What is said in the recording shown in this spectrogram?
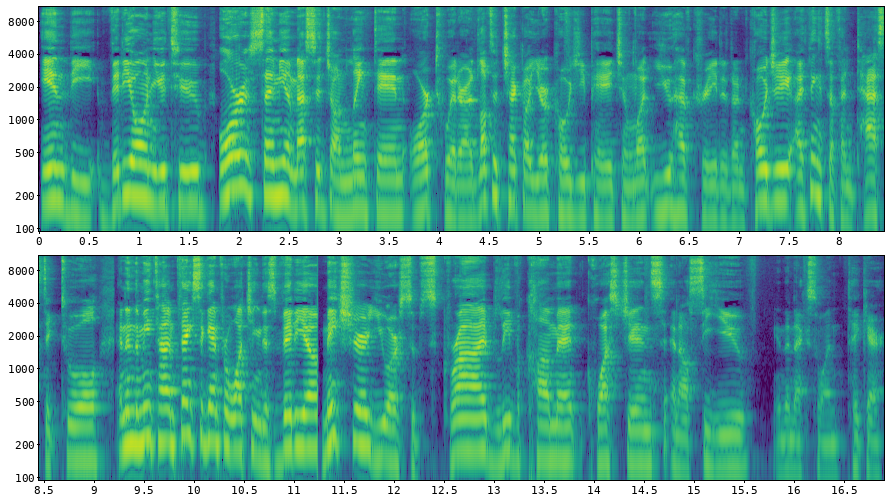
in the video on YouTube or send me a message on LinkedIn or Twitter. I'd love to check out your Koji page and what you have created on Koji. I think it's a fantastic tool. And in the meantime, thanks again for watching this video. Make sure you are subscribed, leave a comment, questions, and I'll see you in the next one. Take care.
